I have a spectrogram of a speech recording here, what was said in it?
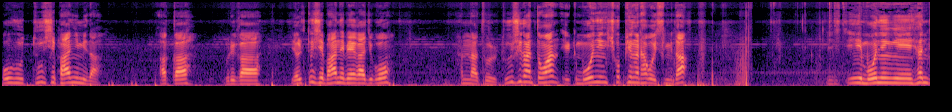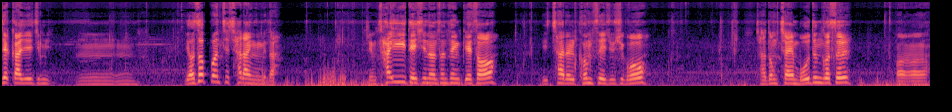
오후 2시 반입니다. 아까 우리가 12시 반에 뵈가지고 하나 둘 2시간 동안 이렇게 모닝 쇼핑을 하고 있습니다. 이, 이 모닝이 현재까지 지금 음, 여섯 번째 차량입니다. 지금 사위 되시는 선생님께서 이 차를 검수해 주시고 자동차의 모든 것을 어,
